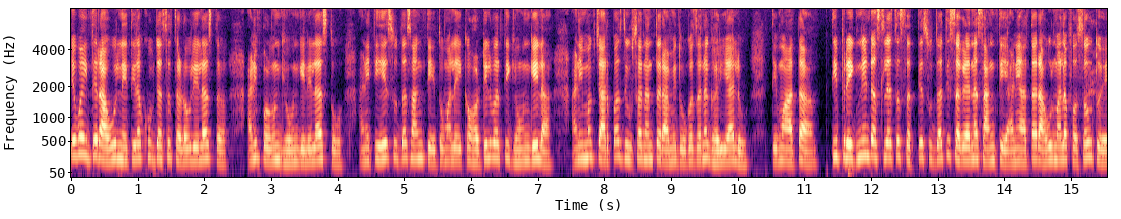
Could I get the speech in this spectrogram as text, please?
तेव्हा इथे राहुलने तिला खूप जास्त चढवलेलं असतं आणि पळून घेऊन गेलेला असतो. आणि ती हे सुद्धा सांगते तो मला एका हॉटेलवरती घेऊन गेला आणि मग चार पाच दिवसानंतर आम्ही दोघंजणं घरी आलो. तेव्हा आता ती प्रेग्नेंट असल्याचं सत्यसुद्धा ती सगळ्यांना सांगते आणि आता राहुल मला फसवतोय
